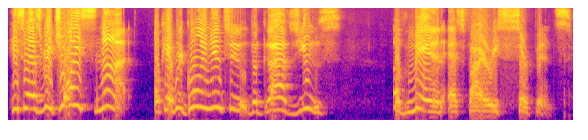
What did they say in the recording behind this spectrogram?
He says, Rejoice not. Okay, we're going into the God's use of man as fiery serpents.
